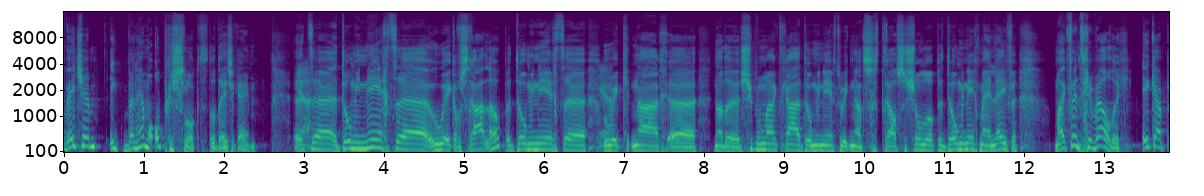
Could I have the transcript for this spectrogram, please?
weet je, ik ben helemaal opgeslokt door deze game. Het eh, domineert eh, hoe ik op straat loop. Het domineert eh, hoe ik naar, eh, naar de supermarkt ga. Het domineert hoe ik naar het centraal station loop. Het domineert mijn leven. Maar ik vind het geweldig. Ik heb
